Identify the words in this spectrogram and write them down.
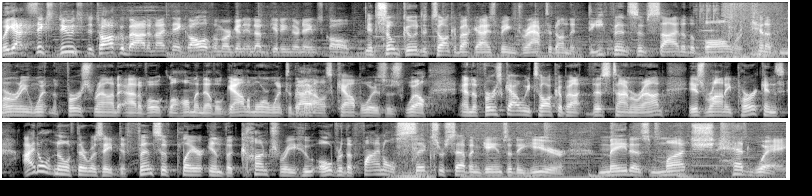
we got six dudes to talk about, and I think all of them are going to end up getting their names called. It's so good to talk about guys being drafted on the defensive side of the ball, where Kenneth Murray went in the first round out of Oklahoma. Neville Gallimore went to the right. Dallas Cowboys as well. And the first guy we talk about this time around is Ronnie Perkins. I don't know if there was a defensive player in the country who, over the final six or seven games of the year, made as much headway,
